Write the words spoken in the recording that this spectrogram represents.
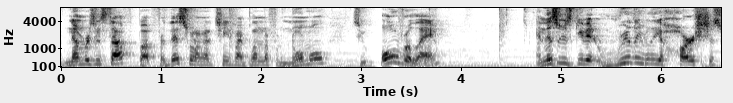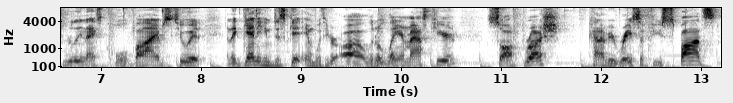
numbers and stuff. But for this one, I'm gonna change my blend mode from normal to overlay, and this will just give it really, really harsh, just really nice, cool vibes to it. And again, you can just get in with your uh, little layer mask here, soft brush, kind of erase a few spots,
